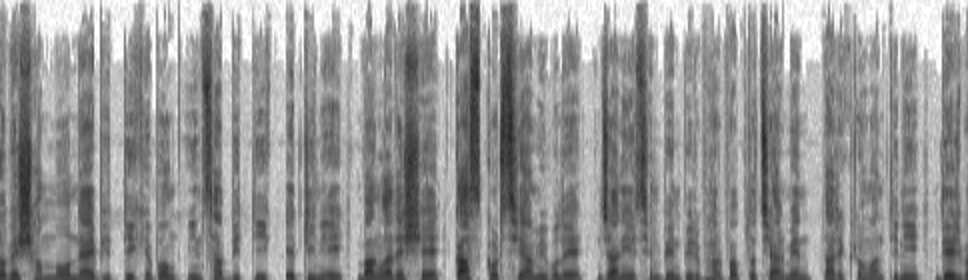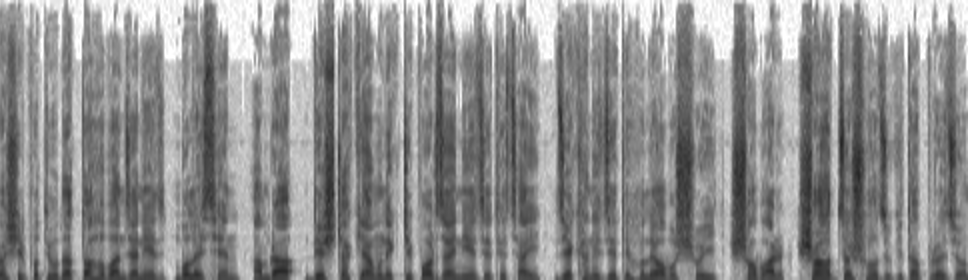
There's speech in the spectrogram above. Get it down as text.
হবে সাম্য, ন্যায়ভিত্তিক এবং ইনসাফ ভিত্তিক এটি নিয়েই বাংলাদেশে কাজ করছি আমি বলে জানিয়েছেন বিএনপির ভারপ্রাপ্ত চেয়ারম্যান তারেক রহমান। তিনি দেশবাসীর প্রতি উদাত্ত আহ্বান জানিয়ে বলেছেন, আমরা দেশটাকে এমন একটি পর্যায়ে নিয়ে যেতে চাই, যেখানে যেতে হলে অবশ্যই সবার সাহায্য সহযোগিতা প্রয়োজন।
